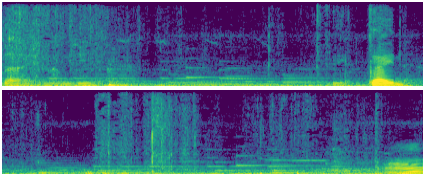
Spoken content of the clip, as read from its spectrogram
Đây, làm gì? Bị cây này. Đó.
